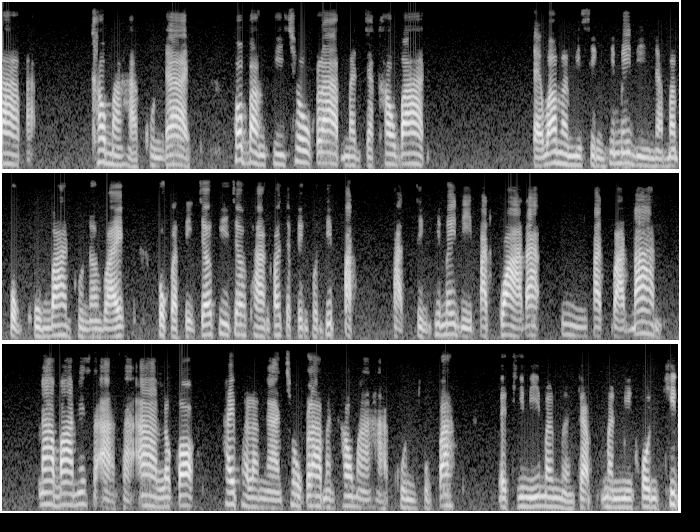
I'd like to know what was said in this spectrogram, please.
ลาภอะเข้ามาหาคุณได้ เพราะบางทีโชคลาภมันจะเข้าบ้าน แต่ว่ามันมีสิ่งที่ไม่ดีนะมันปกคลุมบ้านคุณเอาไว้ ปกติเจ้าที่เจ้าทางก็จะเป็นคนที่ปัดปัดสิ่งที่ไม่ดีปัดกวาดอะปัดกวาดบ้าน หน้าบ้านให้สะอาดสะอ้านแล้วก็ ให้พลังงานโชคลาภมันเข้ามาหาคุณถูกปะแต่ทีนี้มันเหมือนกับมันมีคนคิด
